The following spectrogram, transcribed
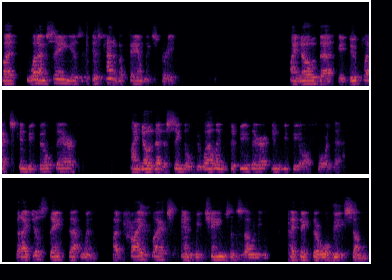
But what I'm saying is, it's kind of a family street. I know that a duplex can be built there. I know that a single dwelling could be there and we'd be all for that. But I just think that when a triplex and we change the zoning, I think there will be some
